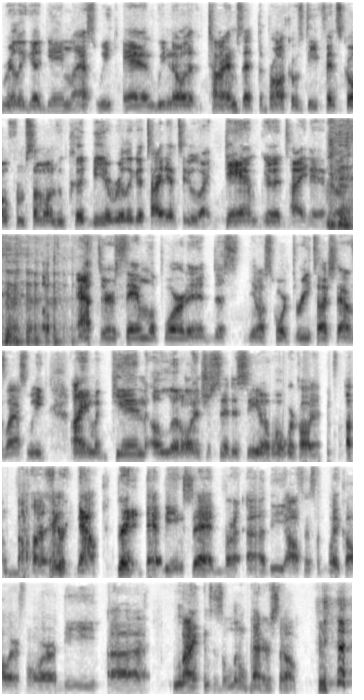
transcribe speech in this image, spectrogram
really good game last week. And we know that times that the Broncos defense go from someone who could be a really good tight end to a damn good tight end. after Sam LaPorta had just, you know, scored three touchdowns last week, I am again a little interested to see what we're calling about Hunter Henry. Now, granted, that being said, uh, the offensive play caller for the uh, Lions is a little better. So that,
